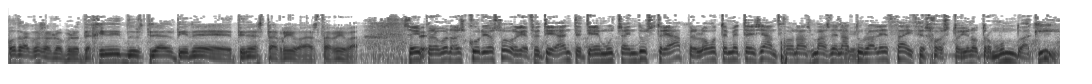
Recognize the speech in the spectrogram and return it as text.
otra cosa no, pero tejido industrial tiene, tiene hasta arriba, hasta arriba. Sí, pero bueno, es curioso porque efectivamente tiene mucha industria, pero luego te metes ya en zonas más de naturaleza y dices, jo, estoy en otro mundo aquí.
